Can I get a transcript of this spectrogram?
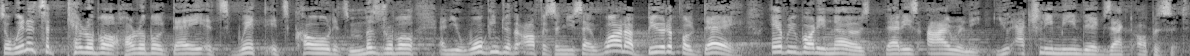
So when it's a terrible, horrible day, it's wet, it's cold, it's miserable, and you walk into the office and you say, what a beautiful day. Everybody knows that is irony. You actually mean the exact opposite.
